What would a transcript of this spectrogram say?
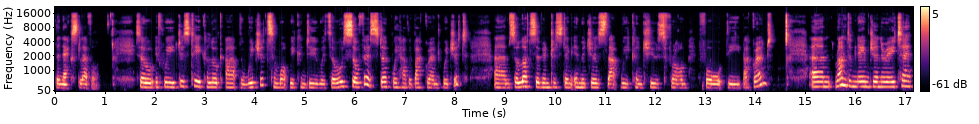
the next level. So if we just take a look at the widgets and what we can do with those. So first up we have a background widget. Um, so lots of interesting images that we can choose from for the background. Um, random name generator,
